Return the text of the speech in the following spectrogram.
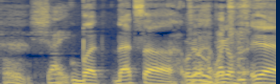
Holy shite. but that's uh, we're Dude, gonna, we're gonna yeah,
